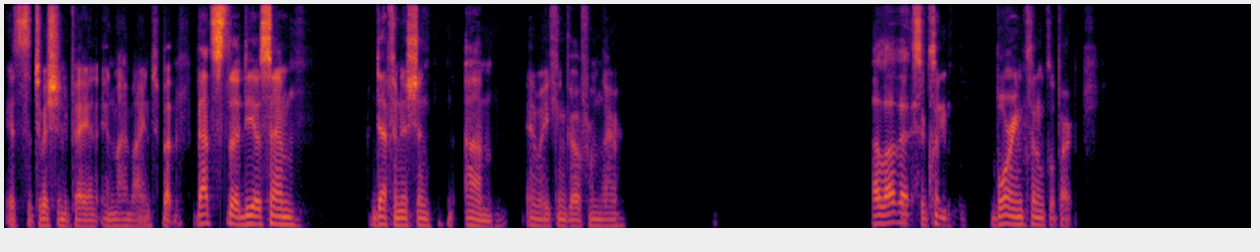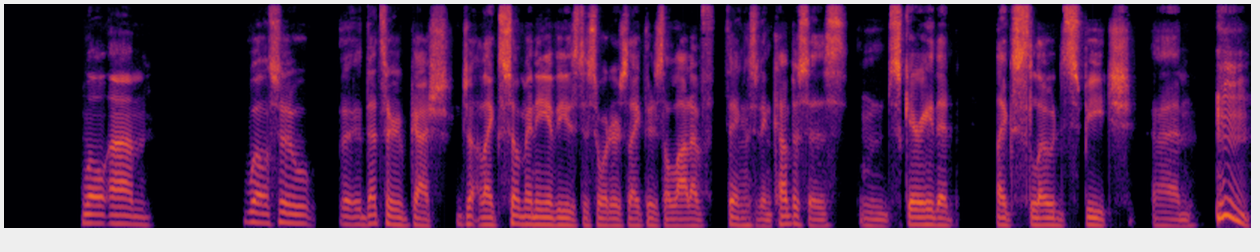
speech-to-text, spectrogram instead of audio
it's the tuition you pay in, in my mind. But that's the DSM definition. Um, and we can go from there. I love it. It's a clinical, boring clinical part. Well, um, well, so uh, that's a gosh, like so many of these disorders, like there's a lot of things it encompasses. Mm, scary that like slowed speech. Um,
